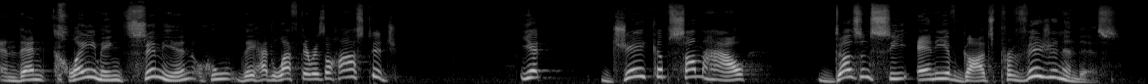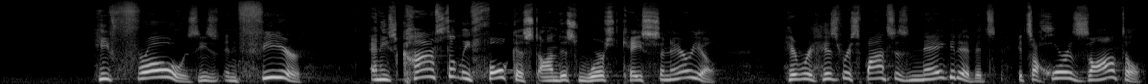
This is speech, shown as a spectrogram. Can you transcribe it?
and then claiming Simeon, who they had left there as a hostage. Yet Jacob somehow doesn't see any of God's provision in this. he froze. He's in fear. And he's constantly focused on this worst case scenario. His response is negative, it's, it's a horizontal.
